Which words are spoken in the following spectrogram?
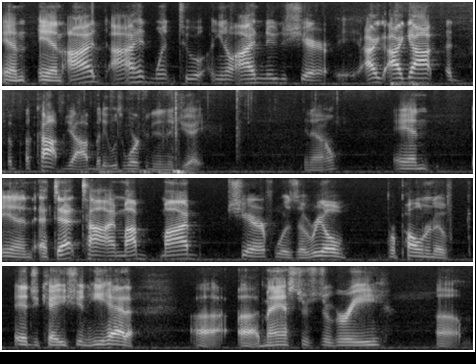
And and I I had went to you know I knew the sheriff. I, I got a, a, a cop job, but it was working in a jail. You know, and and at that time my my sheriff was a real proponent of education. He had a, uh, a master's degree. Um,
